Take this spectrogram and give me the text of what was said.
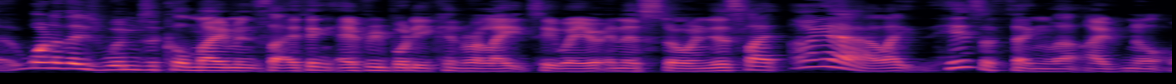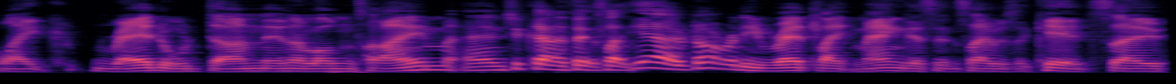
uh, one of those whimsical moments that I think everybody can relate to where you're in a store and just like, oh yeah, like, here's a thing that I've not, like, read or done in a long time. And she kind of thinks like, yeah, I've not really read, like, manga since I was a kid, so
